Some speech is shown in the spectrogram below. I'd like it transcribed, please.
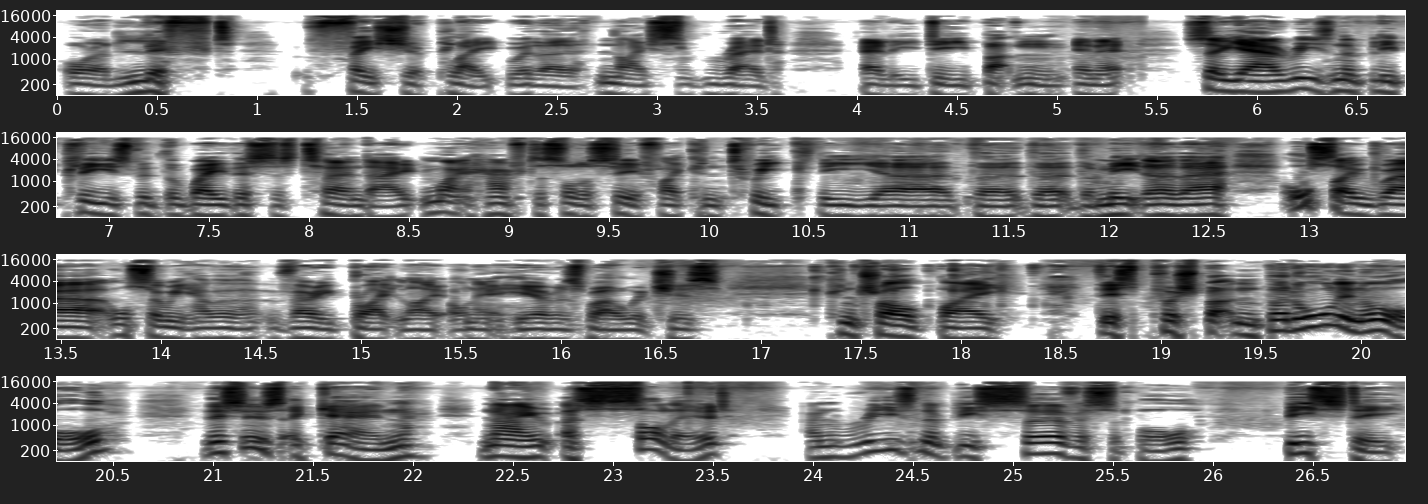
or a lift fascia plate with a nice red LED button in it. So yeah, reasonably pleased with the way this has turned out. Might have to sort of see if I can tweak the uh, the, the the meter there. Also, uh, also we have a very bright light on it here as well, which is controlled by this push button. But all in all, this is again now a solid and reasonably serviceable beastie.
